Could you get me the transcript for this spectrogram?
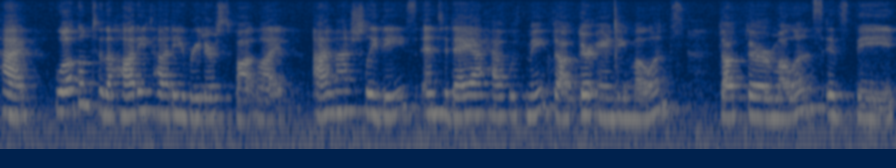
Hi, welcome to the Hotty Toddy Reader Spotlight. I'm Ashley Dees, and today I have with me Dr. Andy Mullins. Dr. Mullins is the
